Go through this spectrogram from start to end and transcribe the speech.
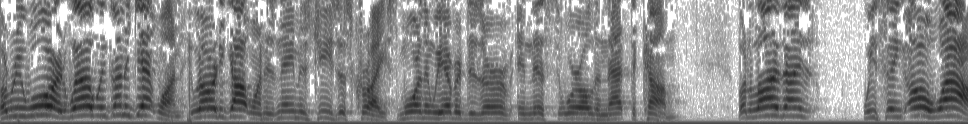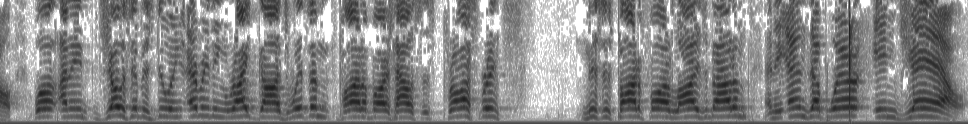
A reward. Well, we're going to get one. We already got one. His name is Jesus Christ. More than we ever deserve in this world and that to come. But a lot of times we think, oh, wow. Well, I mean, Joseph is doing everything right. God's with him. Potiphar's house is prospering. Mrs. Potiphar lies about him, and he ends up where? In jail.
